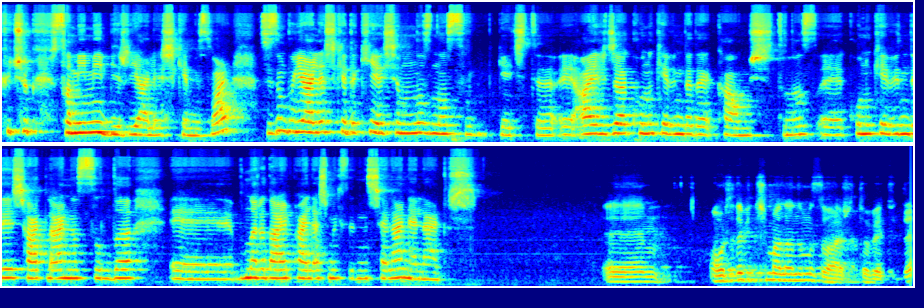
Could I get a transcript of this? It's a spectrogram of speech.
küçük, samimi bir yerleşkemiz var. Sizin bu yerleşkedeki yaşamınız nasıl geçti? E, ayrıca konuk evinde de kalmıştınız. E, konuk evinde şartlar nasıldı? E, bunlara dair paylaşmak istediğiniz şeyler nelerdir? Ee, ortada bir çim alanımız var Tobetü'de.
